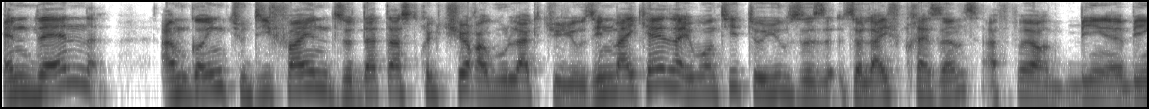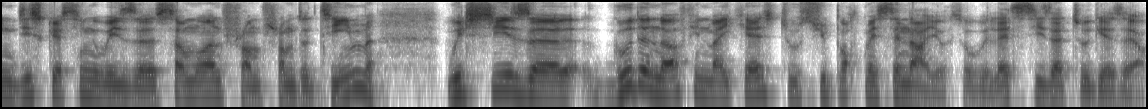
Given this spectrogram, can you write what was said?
And then I'm going to define the data structure I would like to use. In my case, I wanted to use the, the live presence after being, uh, being discussing with uh, someone from, from the team, which is uh, good enough in my case to support my scenario. So let's see that together.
